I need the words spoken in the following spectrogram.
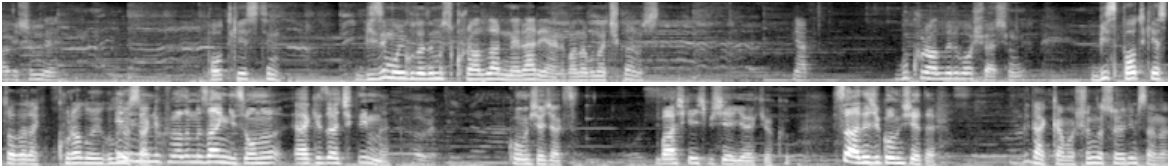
Abi şimdi podcast'in bizim uyguladığımız kurallar neler yani? Bana bunu açıklar mısın? Ya bu kuralları boş ver şimdi. Biz podcast olarak kural En uyguluyorsak önemli kuralımız hangisi onu herkese açıklayayım mı? Tabii. Konuşacaksın. Başka hiçbir şeye gerek yok. Sadece konuş yeter. Bir dakika ama şunu da söyleyeyim sana.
